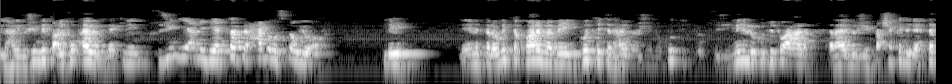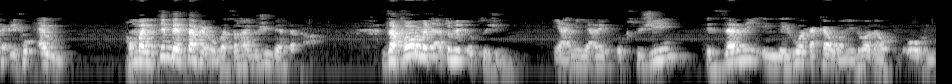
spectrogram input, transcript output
الهيدروجين بيطلع لفوق قوي لكن الأكسجين يعني بيرتفع حاجة بسيطة ويقف. ليه؟ لأن أنت لو جيت تقارن ما بين كتلة الهيدروجين وكتلة الأكسجين مين اللي كتلته اعلى؟ الهيدروجين؟ فعشان كده بيرتفع لفوق قوي. هما الاثنين بيرتفعوا بس الهيدروجين بيرتفع. the formed atomic oxygen يعني يعني الأكسجين الذري اللي هو تكون اللي هو ده ال O اللي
